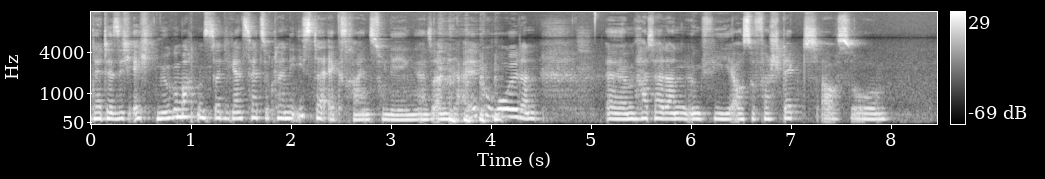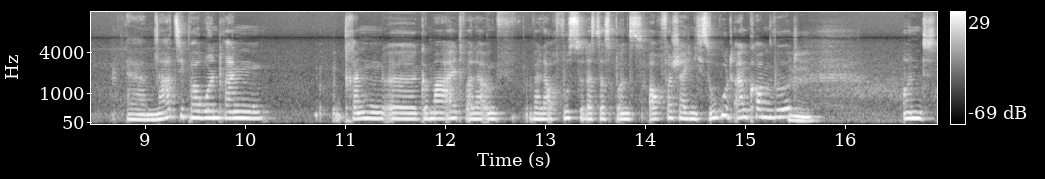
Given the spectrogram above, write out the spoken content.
Da hat er sich echt Mühe gemacht, uns da die ganze Zeit so kleine Easter Eggs reinzulegen. Also einmal der Alkohol, dann ähm, hat er dann irgendwie auch so versteckt auch so ähm, Nazi-Parolen dran dran äh, gemalt, weil er, weil er auch wusste, dass das bei uns auch wahrscheinlich nicht so gut ankommen wird. Mhm. Und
